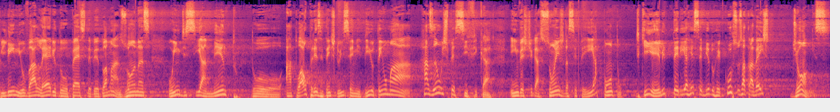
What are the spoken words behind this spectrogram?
Plínio Valério, do PSDB do Amazonas, o indiciamento do atual presidente do ICMBio tem uma razão específica. Investigações da CPI apontam de que ele teria recebido recursos através de ONGs.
